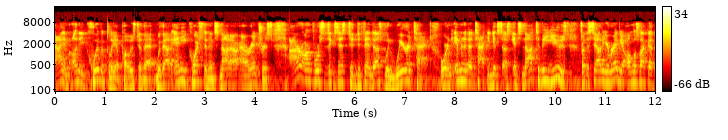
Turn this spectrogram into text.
I am unequivocally opposed to that without any question. It's not our, our interest. Our armed forces exist to defend us when we're attacked or an imminent attack against us. It's not to be used for the Saudi Arabia, almost like a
